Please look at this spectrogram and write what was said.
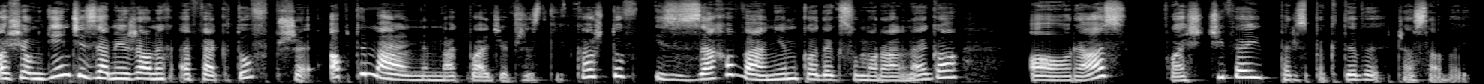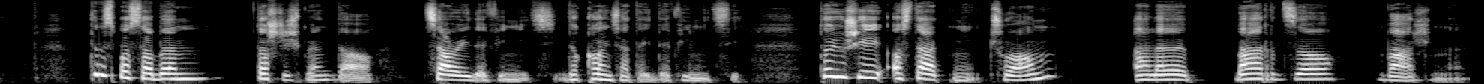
osiągnięcie zamierzonych efektów przy optymalnym nakładzie wszystkich kosztów i z zachowaniem kodeksu moralnego oraz właściwej perspektywy czasowej. Tym sposobem doszliśmy do całej definicji, do końca tej definicji. To już jej ostatni człon, ale bardzo ważny.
